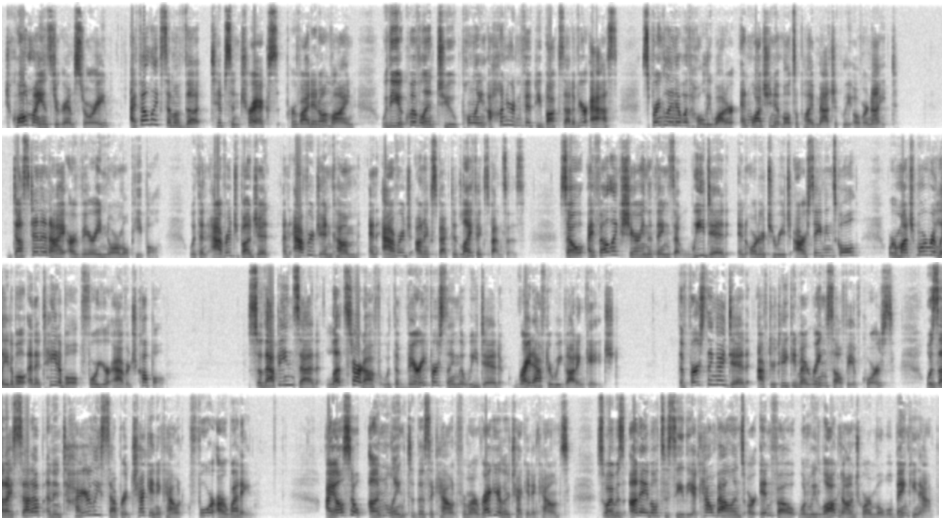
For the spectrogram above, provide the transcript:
To quote my Instagram story, I felt like some of the tips and tricks provided online were the equivalent to pulling 150 bucks out of your ass, sprinkling it with holy water, and watching it multiply magically overnight. Dustin and I are very normal people with an average budget, an average income, and average unexpected life expenses. So I felt like sharing the things that we did in order to reach our savings goal were much more relatable and attainable for your average couple. So, that being said, let's start off with the very first thing that we did right after we got engaged. The first thing I did after taking my ring selfie, of course, was that I set up an entirely separate checking account for our wedding. I also unlinked this account from our regular checking accounts, so I was unable to see the account balance or info when we logged onto our mobile banking app.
